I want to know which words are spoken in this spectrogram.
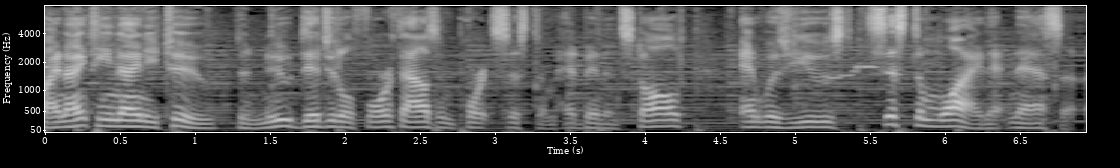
By 1992, the new digital 4000 port system had been installed and was used system-wide at NASA.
